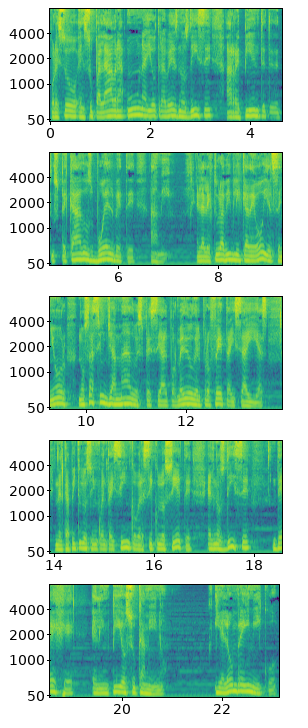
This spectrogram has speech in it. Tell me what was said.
Por eso en su palabra una y otra vez nos dice, arrepiéntete de tus pecados, vuélvete a mí. En la lectura bíblica de hoy el Señor nos hace un llamado especial por medio del profeta Isaías. En el capítulo 55, versículo 7, Él nos dice, deje el impío su camino y el hombre inicuo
